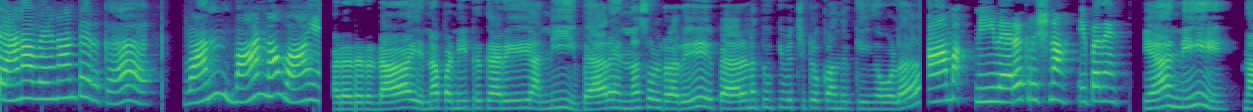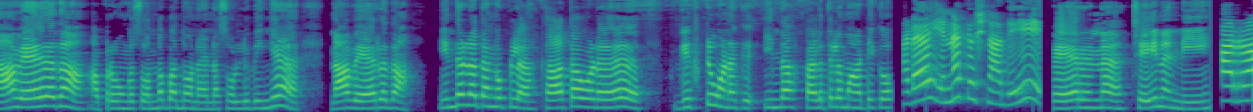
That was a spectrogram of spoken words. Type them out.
வேணா வேணான்ட்டு இருக்க? வன் அடடடடா என்ன பண்ணிட்டு இருக்காரு அண்ணி பேரன் என்ன சொல்றாரு? பேரனை தூக்கி வச்சுட்டு உட்காந்துருக்கீங்க போல. ஆமா நீ வேற கிருஷ்ணா இப்பதான் ஏன் நீ நான் வேறதான். அப்புறம் உங்க சொந்த பந்தம் என்ன சொல்லுவீங்க? நான் வேறதான். இந்தடா தங்கப்புல தாத்தாவோட gift உனக்கு. இந்தா கழுத்துல மாட்டிக்கோ. அட என்ன கிருஷ்ணா அது? வேற என்ன? செயின் அண்ணி. யாரா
